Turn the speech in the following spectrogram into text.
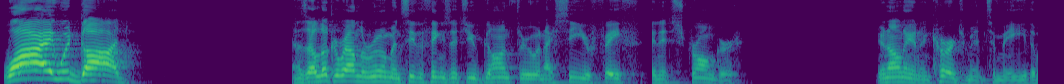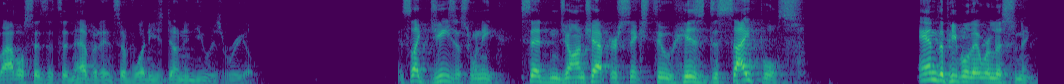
Why would God? And as I look around the room and see the things that you've gone through, and I see your faith and it's stronger, you're not only an encouragement to me, the Bible says it's an evidence of what he's done in you is real. It's like Jesus when he said in John chapter 6 to his disciples and the people that were listening,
